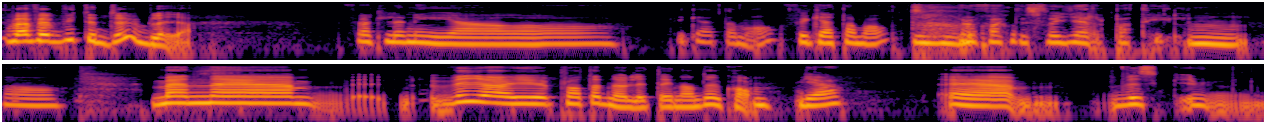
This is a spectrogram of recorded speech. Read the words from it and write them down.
Varför bytte du blöja? För att Linnea Fick äta mat. fick äta mat. För att faktiskt få hjälpa till. Mm. Ja. Men eh, vi har ju pratat nu lite innan du kom. ja. Eh, vi, sk-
